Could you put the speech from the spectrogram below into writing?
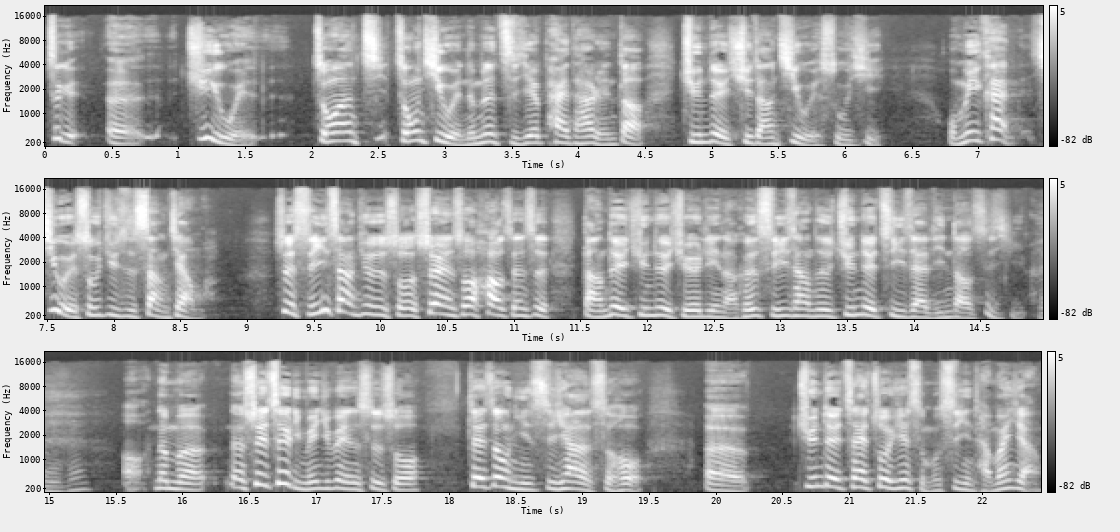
这个呃纪委。中央纪中纪委能不能直接派他人到军队去当纪委书记？我们一看，纪委书记是上将嘛，所以实际上就是说，虽然说号称是党对军队决定领导，可是实际上都是军队自己在领导自己。嗯哼。哦，那么那所以这里面就变成是说，在这种情之下的时候，呃，军队在做一些什么事情，坦白讲，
